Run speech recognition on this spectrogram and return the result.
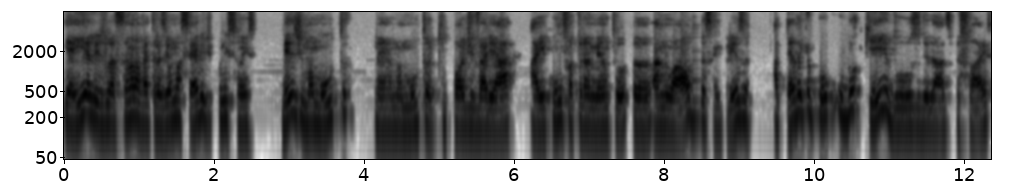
E aí a legislação ela vai trazer uma série de punições, desde uma multa, né, uma multa que pode variar aí com o faturamento anual dessa empresa, até daqui a pouco o bloqueio do uso de dados pessoais,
